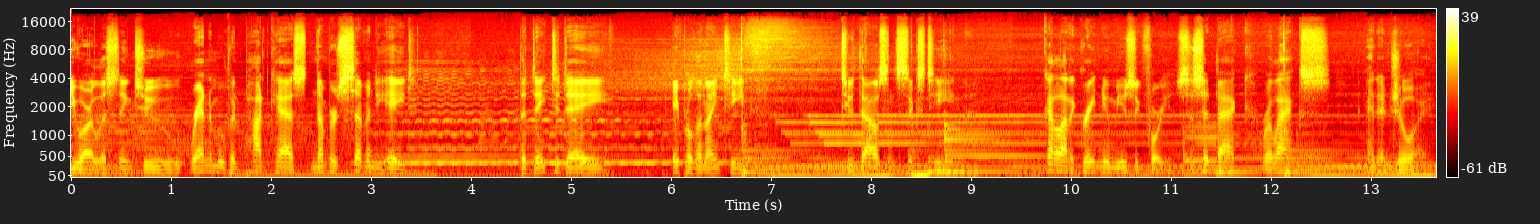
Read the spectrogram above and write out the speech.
You are listening to Random Movement Podcast number 78. The date today, April the 19th, 2016. Got a lot of great new music for you, so sit back, relax, and enjoy.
